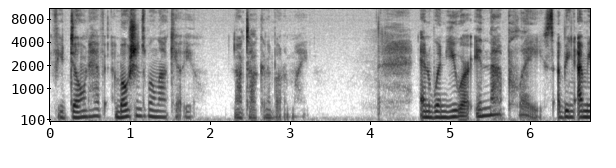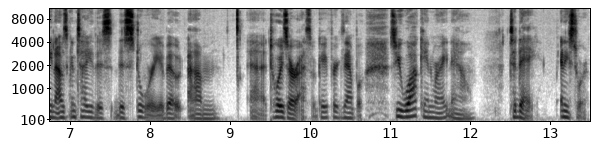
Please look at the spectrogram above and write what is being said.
If you don't have emotions, will not kill you. Not talking about a might. And when you are in that place of being, I mean, I was going to tell you this this story about um, uh, Toys R Us. Okay, for example, so you walk in right now, today, any store.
